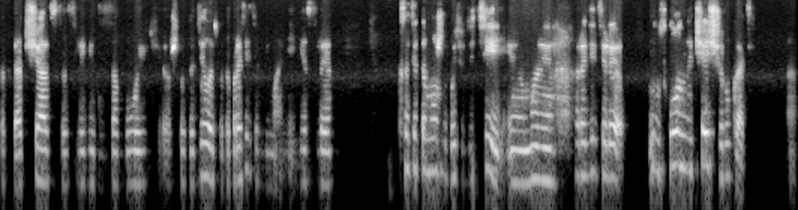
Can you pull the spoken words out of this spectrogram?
как-то общаться, следить за собой, э, что-то делать. Вот обратите внимание, если... Кстати, это может быть у детей. Мы, родители, ну, склонны чаще ругать а,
